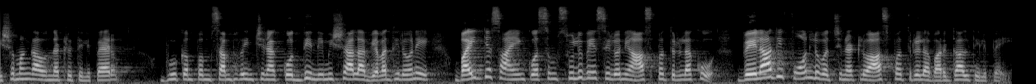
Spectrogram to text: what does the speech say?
విషమంగా ఉన్నట్లు తెలిపారు. భూకంపం సంభవించిన కొద్ది నిమిషాల వ్యవధిలోనే వైద్య సాయం కోసం సులువేసిలోని ఆసుపత్రులకు వేలాది ఫోన్లు వచ్చినట్లు ఆసుపత్రుల వర్గాలు తెలిపాయి.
